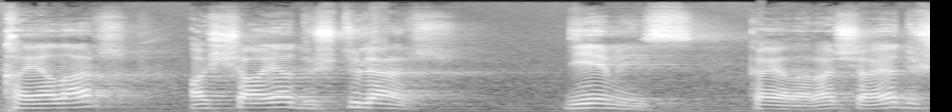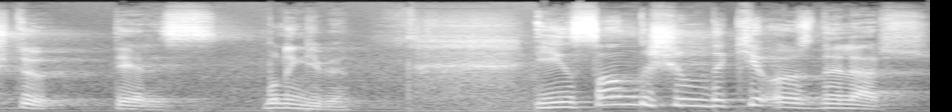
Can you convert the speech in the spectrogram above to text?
Kayalar aşağıya düştüler diyemeyiz. Kayalar aşağıya düştü deriz. Bunun gibi. İnsan dışındaki özneler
